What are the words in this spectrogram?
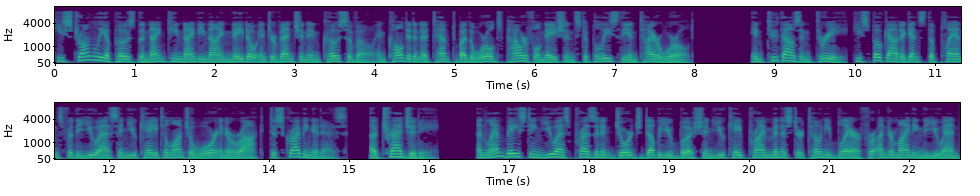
He strongly opposed the 1999 NATO intervention in Kosovo and called it an attempt by the world's powerful nations to police the entire world. In 2003, he spoke out against the plans for the US and UK to launch a war in Iraq, describing it as a tragedy, and lambasting US President George W. Bush and UK Prime Minister Tony Blair for undermining the UN,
